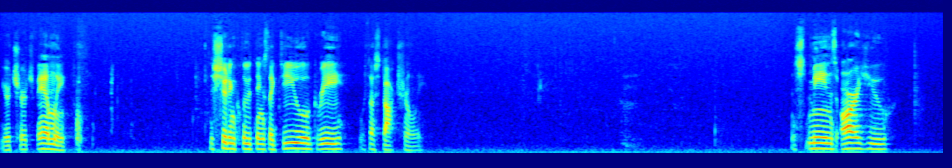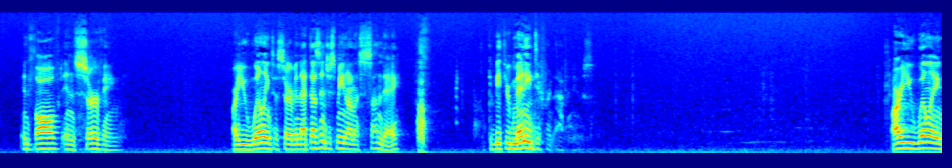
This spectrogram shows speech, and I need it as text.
your church family? This should include things like do you agree with us doctrinally? This means, are you involved in serving? Are you willing to serve? And that doesn't just mean on a Sunday, it could be through many different avenues. Are you willing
